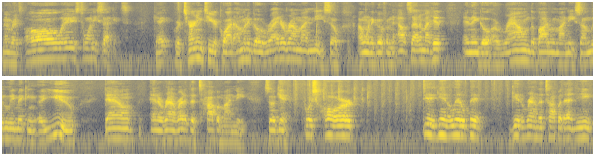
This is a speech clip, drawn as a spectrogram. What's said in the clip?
remember it's always 20 seconds. Okay, returning to your quad, I'm gonna go right around my knee. So I wanna go from the outside of my hip and then go around the bottom of my knee. So I'm literally making a U down and around right at the top of my knee. So again, push hard, dig in a little bit, get around the top of that knee,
